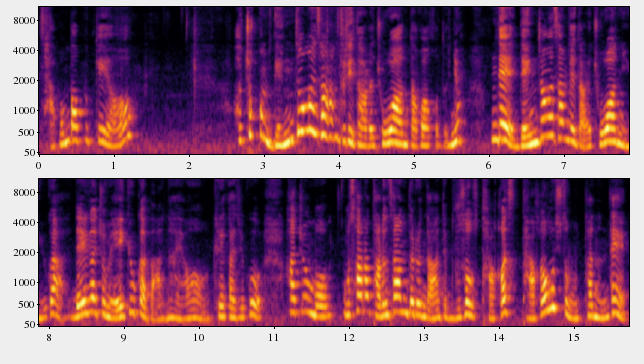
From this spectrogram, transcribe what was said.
4번 봐볼게요. 아, 조금 냉정한 사람들이 나를 좋아한다고 하거든요. 근데 냉정한 사람들이 나를 좋아하는 이유가 내가 좀 애교가 많아요. 그래가지고 아주 뭐 사람 다른 사람들은 나한테 무서워서 다가 다가오지도 못하는데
